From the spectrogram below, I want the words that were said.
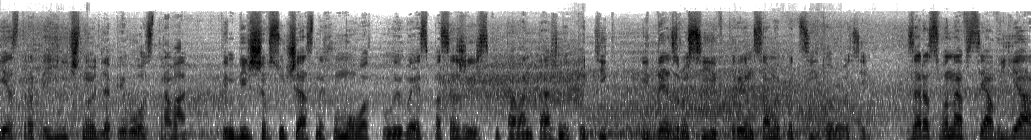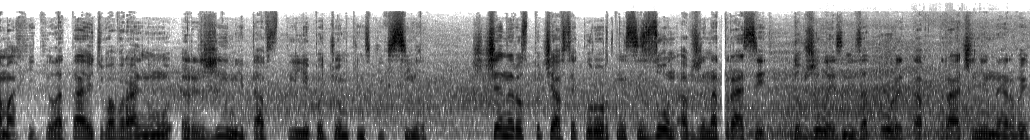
є стратегічною для півострова. Тим більше в сучасних умовах, коли весь пасажирський та вантажний потік йде з Росії в Крим саме по цій дорозі. Зараз вона вся в ямах, які латають в авральному режимі та в стилі потьомкінських сіл. Ще не розпочався курортний сезон, а вже на трасі довжелезні затори та втрачені нерви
